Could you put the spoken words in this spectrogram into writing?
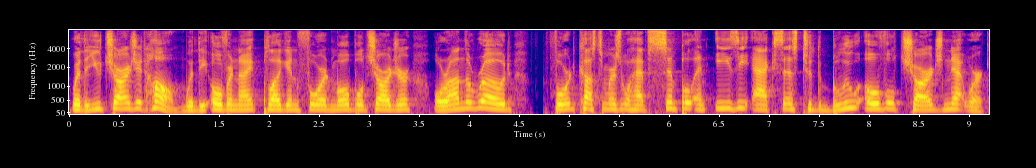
Whether you charge at home with the overnight plug in Ford mobile charger or on the road, Ford customers will have simple and easy access to the Blue Oval Charge Network,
